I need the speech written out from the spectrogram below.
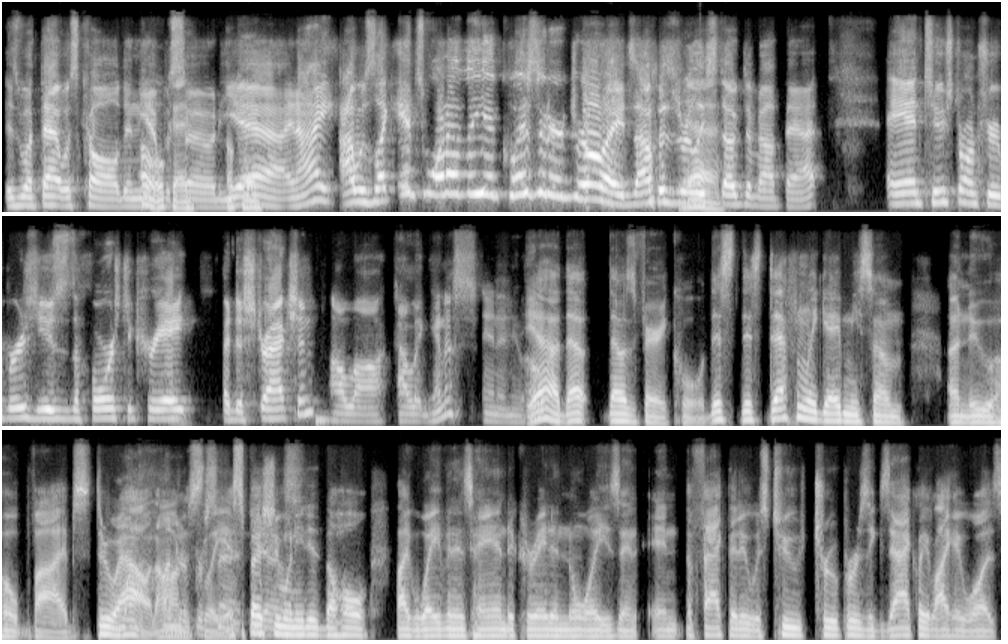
Is what that was called in the Oh, episode. Okay. Yeah. And I I was like, it's one of the Inquisitor droids. I was really Yeah. stoked about that. And two stormtroopers uses the force to create a distraction, a la Alec Guinness and a new Hope. Yeah, that that was very cool. This this definitely gave me some a new hope vibes throughout, honestly, 100%, especially when he did the whole like waving his hand to create a noise and and the fact that it was two troopers exactly like it was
